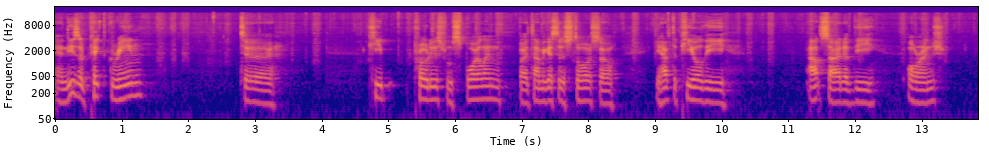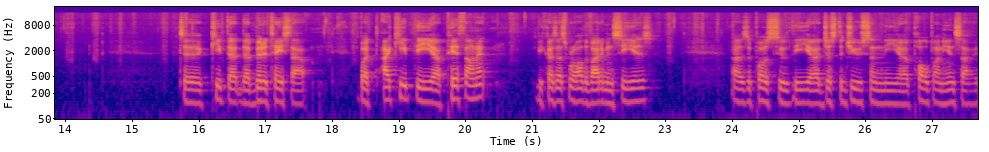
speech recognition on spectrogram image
And these are picked green to keep produce from spoiling by the time it gets to the store. So you have to peel the outside of the orange to keep that, that bitter taste out. But I keep the uh, pith on it because that's where all the vitamin C is as opposed to the uh, just the juice and the uh, pulp on the inside.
